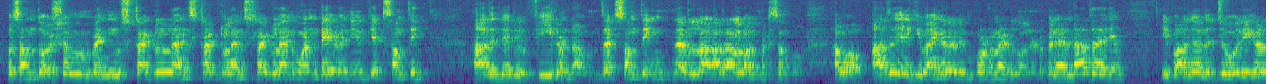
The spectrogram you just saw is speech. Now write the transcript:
അപ്പോൾ സന്തോഷം when you struggle and struggle and struggle and one day when you get something അതിന്റെ ഒരു ഫീൽ ഉണ്ടാവും. ദാറ്റ് സംതിങ് അതാണല്ലോ മറ്റു സംഭവം. അപ്പോൾ അത് എനിക്ക് ഭയങ്കര ഒരു ഇമ്പോർട്ടന്റ് ആയിട്ട് തോന്നിയിട്ടുണ്ട്. പിന്നെ രണ്ടാമത്തെ കാര്യം ഈ പറഞ്ഞ പോലെ ജോലികൾ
